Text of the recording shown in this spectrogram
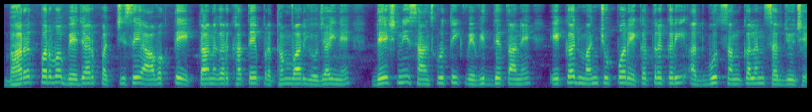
ભારત પર્વ બે હજાર પચીસે આ વખતે એકતાનગર ખાતે પ્રથમવાર યોજાઈને દેશની સાંસ્કૃતિક વૈવિધ્યતાને એક જ મંચ ઉપર એકત્ર કરી અદ્ભુત સંકલન સર્જ્યું છે.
